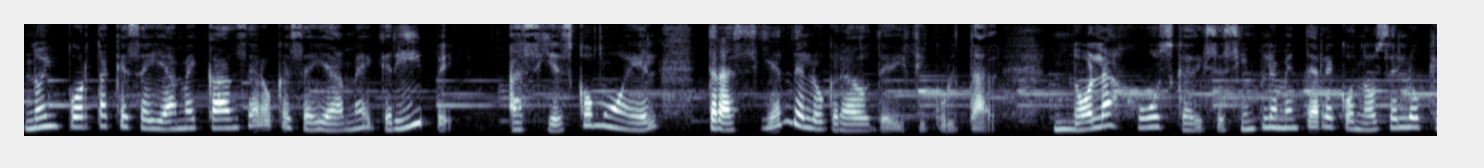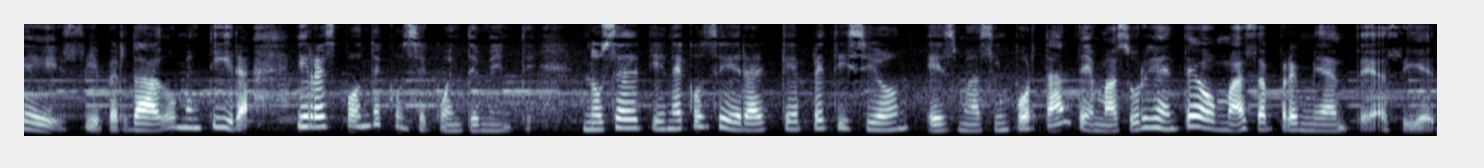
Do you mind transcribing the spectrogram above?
No importa que se llame cáncer o que se llame gripe. Así es como él trasciende los grados de dificultad no la juzga, dice, simplemente reconoce lo que es, si es verdad o mentira, y responde consecuentemente. No se detiene a considerar qué petición es más importante, más urgente o más apremiante, así es.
